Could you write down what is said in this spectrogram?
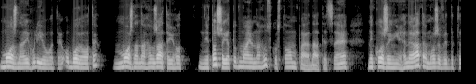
можна регулювати обороти, можна нагружати його не то, що я тут маю нагрузку 100 ампер дати. Це не кожен генератор може віддати,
